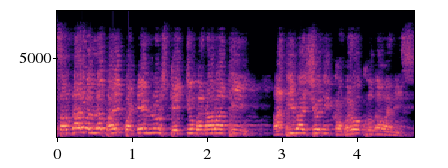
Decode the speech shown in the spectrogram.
સરદાર વલ્લભભાઈ પટેલનું સ્ટેચ્યુ બનાવવાથી આદિવાસીઓની કબરો ખોદાવાની છે.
